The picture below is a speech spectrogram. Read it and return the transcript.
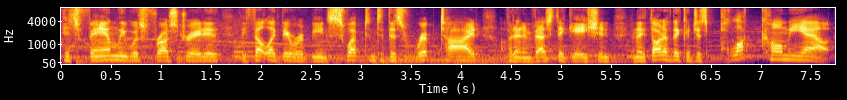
His family was frustrated. They felt like they were being swept into this riptide of an investigation, and they thought if they could just pluck Comey out,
